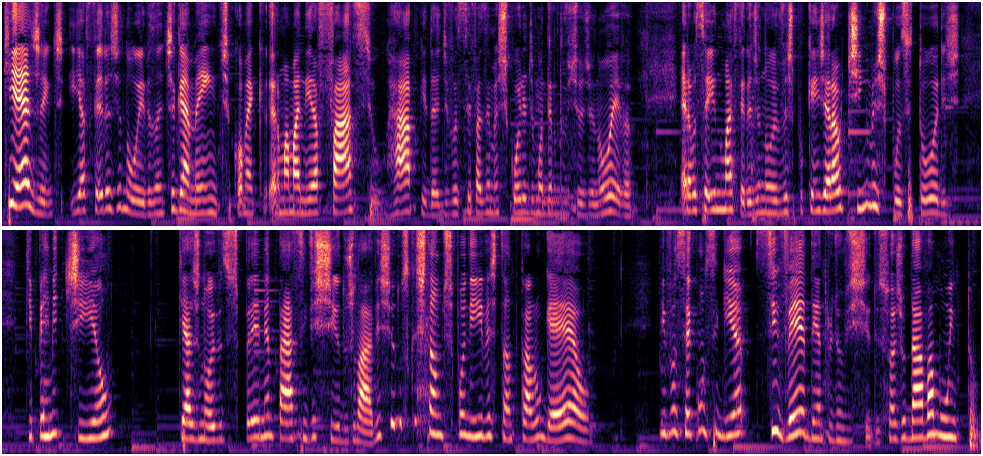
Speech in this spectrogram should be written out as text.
que é, gente, ir a feiras de noivas. Antigamente, como é que era uma maneira fácil, rápida de você fazer uma escolha de modelo do vestido de noiva era você ir numa feira de noivas, porque em geral tinham expositores que permitiam que as noivas experimentassem vestidos lá, vestidos que estão disponíveis tanto para aluguel, e você conseguia se ver dentro de um vestido. Isso ajudava muito.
